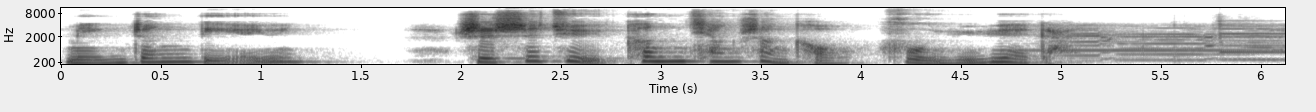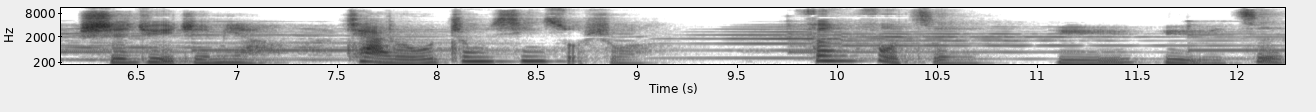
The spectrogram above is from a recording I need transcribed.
明争叠韵，使诗句铿锵上口，富于乐感。诗句之妙，恰如中心所说：“吩咐字与语字，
